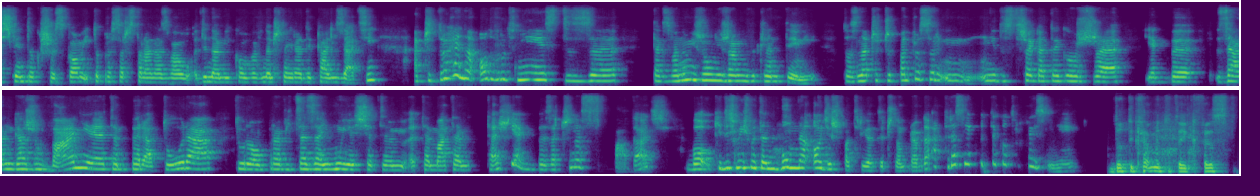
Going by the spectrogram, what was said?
Świętokrzyską i to profesor Stola nazwał dynamiką wewnętrznej radykalizacji. A czy trochę na odwrót nie jest z tak zwanymi żołnierzami wyklętymi? To znaczy, czy pan profesor nie dostrzega tego, że jakby zaangażowanie, temperatura, którą prawica zajmuje się tym tematem, też jakby zaczyna spadać? Bo kiedyś mieliśmy ten boom na odzież patriotyczną, prawda? A teraz jakby tego trochę jest mniej dotykamy tutaj kwestii,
